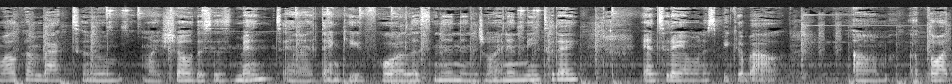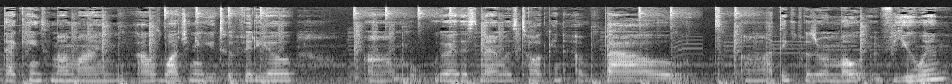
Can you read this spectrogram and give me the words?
welcome back to my show. This is Mint, and I thank you for listening and joining me today. And today I want to speak about um, a thought that came to my mind. I was watching a YouTube video um, where this man was talking about, uh, I think it was remote viewing.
